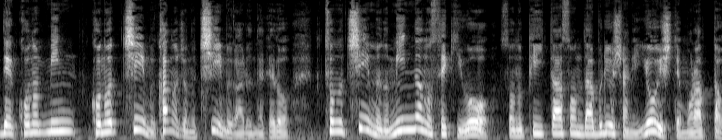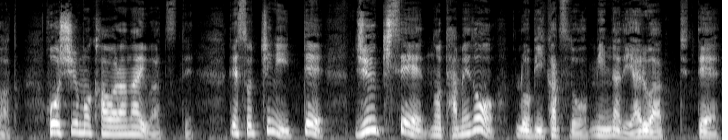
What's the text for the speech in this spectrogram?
で、このみん、このチーム、彼女のチームがあるんだけど、そのチームのみんなの席を、そのピーターソン W 社に用意してもらったわと。報酬も変わらないわ、つって。で、そっちに行って、銃規制のためのロビー活動をみんなでやるわって言って、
